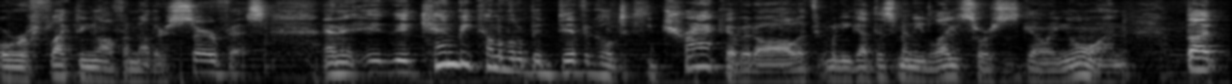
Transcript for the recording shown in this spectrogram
or reflecting off another surface. And it, it can become a little bit difficult to keep track of it all if when you got this many light sources going on. But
